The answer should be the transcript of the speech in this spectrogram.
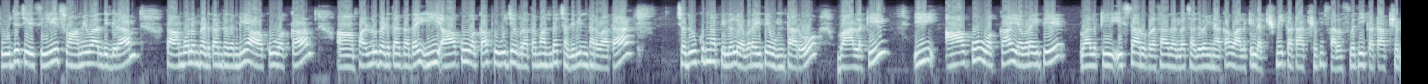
పూజ చేసి స్వామివారి దగ్గర తాంబూలం పెడతాం కదండి ఆకు ఒక్క పళ్ళు పెడతాం కదా ఈ ఆకు ఒక్క పూజ వ్రతం అంతా చదివిన తర్వాత చదువుకున్న పిల్లలు ఎవరైతే ఉంటారో వాళ్ళకి ఈ ఆకు ఒక్క ఎవరైతే వాళ్ళకి ఇస్తారు ప్రసాదంగా చదువైనాక వాళ్ళకి లక్ష్మీ కటాక్షం సరస్వతి కటాక్షం.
